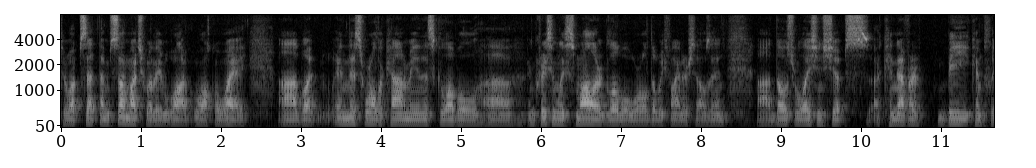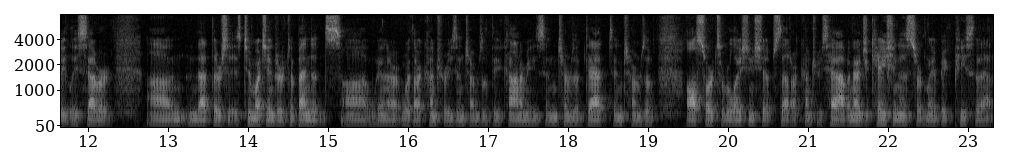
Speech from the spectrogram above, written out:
to upset them so much where they walk, walk away. Uh, but in this world economy, in this global, uh, increasingly smaller global world that we find ourselves in, uh, those relationships uh, can never be completely severed. Uh, that there's is too much interdependence uh, our, with our countries in terms of the economies, in terms of debt, in terms of all sorts of relationships that our countries have, and education is certainly a big piece of that.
